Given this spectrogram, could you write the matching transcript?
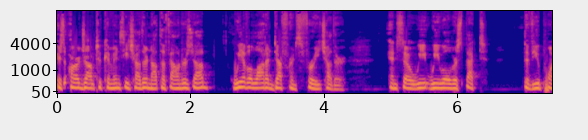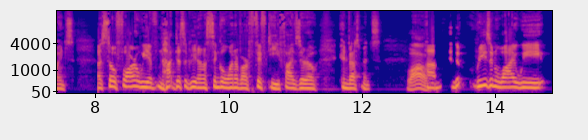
It's our job to convince each other, not the founder's job. We have a lot of deference for each other. And so we, we will respect the viewpoints. Uh, so far, we have not disagreed on a single one of our 50, 50 investments. Wow. Um, the reason why we,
